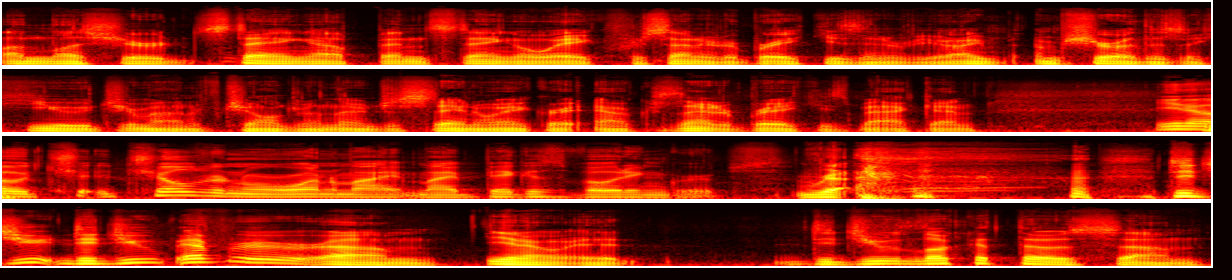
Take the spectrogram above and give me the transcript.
Unless you're staying up and staying awake for Senator Brakey's interview. I'm, I'm sure there's a huge amount of children that are just staying awake right now because Senator Brakey's back in. You know, ch- children were one of my, my biggest voting groups. did you did you ever um, you know it, did you look at those um,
